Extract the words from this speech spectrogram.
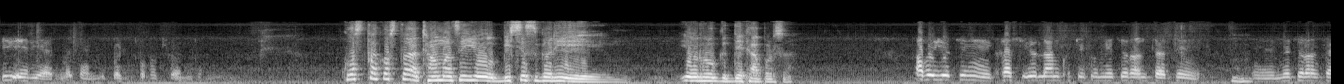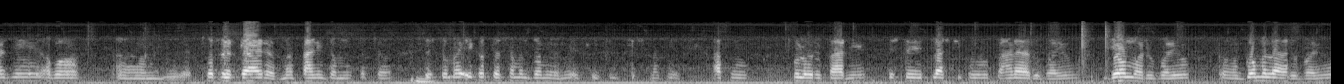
ती एरियाहरूमा चाहिँ हामीले बढी फोकस गर्नुपर्ने कस्ता कस्ता ठाउँमा चाहिँ यो विशेष गरी यो रोग देखा पर्छ? अब यो चाहिँ खास यो लामखुट्टेको नेचर अनुसार चाहिँ नेचर अनुसार चाहिँ अब थोत्रो टायरहरूमा पानी जम्न सक्छ। त्यस्तोमा एक हप्तासम्म जम्यो भने यसले त्यसमा चाहिँ आफ्नो फुलहरू पार्ने त्यस्तै प्लास्टिकको भाँडाहरू भयो। ड्रमहरू भयो गमलाहरू भयो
